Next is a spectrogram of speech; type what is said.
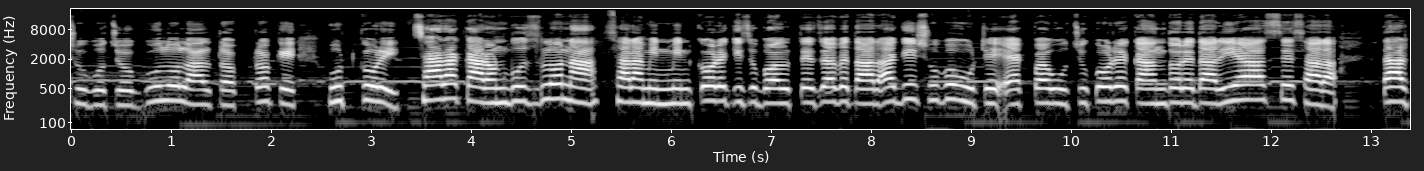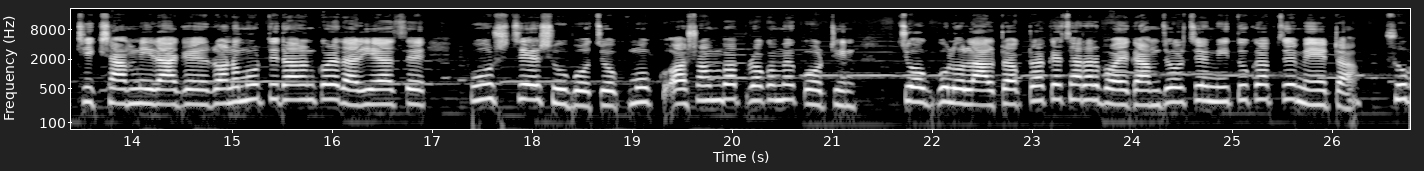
শুভ চোখগুলো লাল টকটকে হুট করেই। সারা কারণ বুঝলো না। সারা মিনমিন করে কিছু বলতে যাবে। তার আগে শুভ উঠে এক পা উঁচু করে কান ধরে দাঁড়িয়ে আছে সারা। তার ঠিক সামনে রাগে রণমূর্তি ধারণ করে দাঁড়িয়ে আছে। ফুসছে শুভ চোখ। মুখ অসম্ভব রকমের কঠিন। চোখগুলো লাল টকটকে ছাড়ার ভয়ে গাম ঝরছে, মৃত্যু কাঁপছে মেয়েটা। শুভ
